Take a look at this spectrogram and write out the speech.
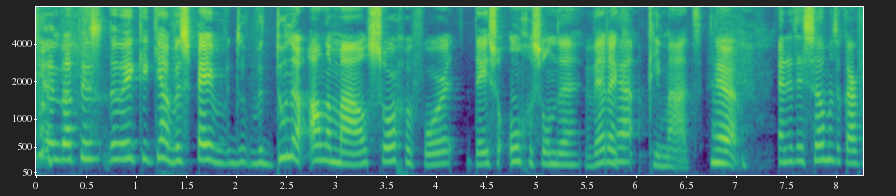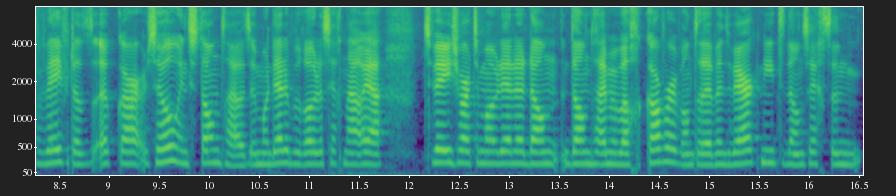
en dat is, dan denk ik, ja, we, spelen, we doen er allemaal zorgen voor deze ongezonde werkklimaat. ja. En het is zo met elkaar verweven dat het elkaar zo in stand houdt. Een modellenbureau dat zegt, nou ja, twee zwarte modellen, dan, dan zijn we wel gecoverd, want we hebben het werk niet. Dan zegt een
